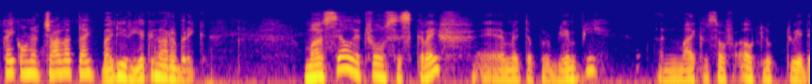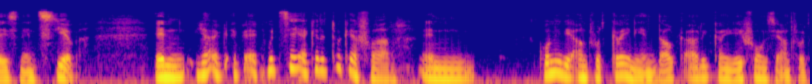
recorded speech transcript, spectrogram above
kyk onder Charlotte by die rekenaar rubriek. Marcel het vir ons geskryf eh, met 'n probleempie in Microsoft Outlook 2007. En ja, ek ek ek moet sê ek het dit ook ervaar en kon nie die antwoord kry nie en dalk Ari kan jy vir ons die antwoord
